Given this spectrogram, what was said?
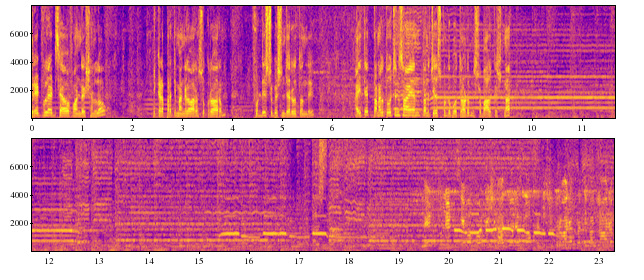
గ్రేట్ఫుల్ ఎయిడ్ సేవా ఫౌండేషన్లో ఇక్కడ ప్రతి మంగళవారం శుక్రవారం ఫుడ్ డిస్ట్రిబ్యూషన్ జరుగుతుంది. అయితే తనకు తోచిన సాయం తను చేసుకుంటూ పోతున్నాడు మిస్టర్ బాలకృష్ణ. మంగళవారం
